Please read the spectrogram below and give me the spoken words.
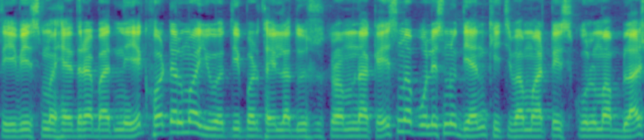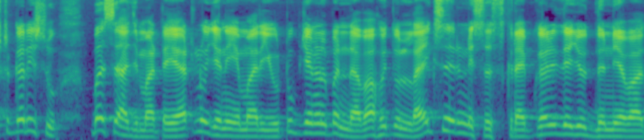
ત્રેવીસમાં હૈદરાબાદની એક હોટલમાં યુવતી પર થયેલા દુષ્કર્મના કેસમાં પોલીસનું ધ્યાન ખીચવા માટે સ્કૂલમાં બ્લાસ્ટ કરીશું. બસ આજ માટે આટલું જ અને અમારી યુટ્યુબ ચેનલ પર નવા હોય તો લાઇક શેર અને સબસ્ક્રાઈબ કરી દેજો. ધન્યવાદ.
